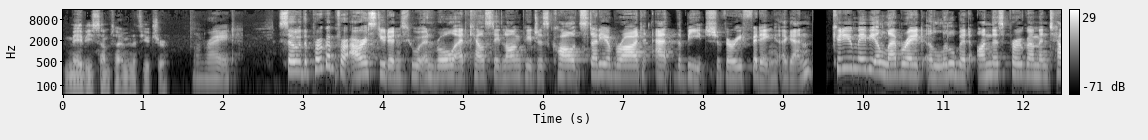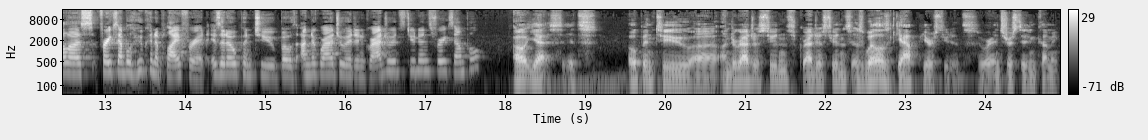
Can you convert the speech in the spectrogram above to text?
Maybe sometime in the future. All right. So the program for our students who enroll at Cal State Long Beach is called Study Abroad at the Beach. Very fitting again. Could you maybe elaborate a little bit on this program and tell us, for example, who can apply for it? Is it open to both undergraduate and graduate students, for example? Oh, yes. It's open to uh, undergraduate students, graduate students, as well as gap year students who are interested in coming.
